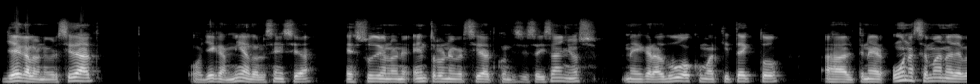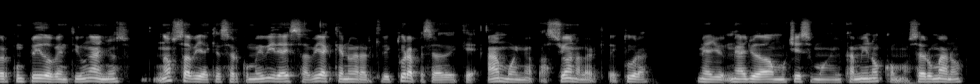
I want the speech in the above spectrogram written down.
Llega a la universidad, o llega a mi adolescencia, estudio en la, entro a la universidad con 16 años, me graduó como arquitecto al tener una semana de haber cumplido 21 años, no sabía qué hacer con mi vida y sabía que no era arquitectura, a pesar de que amo y me apasiona la arquitectura. Me, ha ayudado muchísimo en el camino como ser humano.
